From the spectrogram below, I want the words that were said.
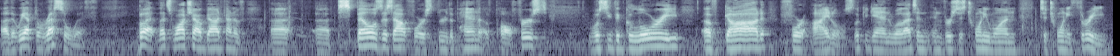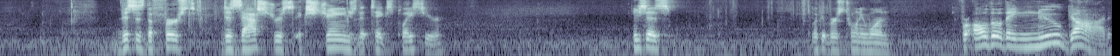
uh, that we have to wrestle with. But let's watch how God kind of uh, uh, spells this out for us through the pen of Paul. First, we'll see the glory of God for idols. Look again, well, that's in, in verses 21 to 23. This is the first disastrous exchange that takes place here. He says, look at verse 21. For although they knew God,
